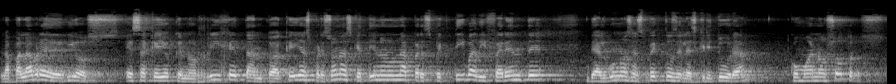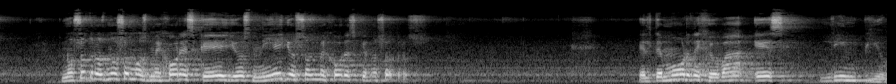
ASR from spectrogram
la palabra de Dios es aquello que nos rige tanto a aquellas personas que tienen una perspectiva diferente de algunos aspectos de la escritura como a nosotros. Nosotros no somos mejores que ellos, ni ellos son mejores que nosotros. El temor de Jehová es limpio.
